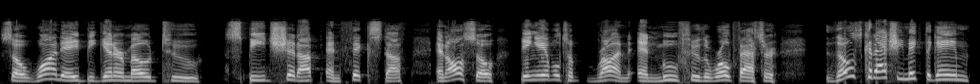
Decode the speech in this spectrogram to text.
So one a beginner mode to speed shit up and fix stuff and also being able to run and move through the world faster. Those could actually make the game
